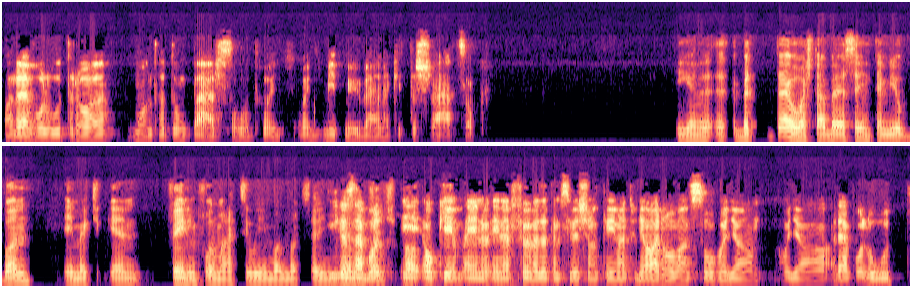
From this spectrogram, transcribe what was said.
a Revolutról mondhatunk pár szót, hogy, hogy mit művelnek itt a srácok. Igen, te olvastál bele szerintem jobban, én meg csak ilyen félinformációim vannak szerintem. Igazából, a... oké, okay, én, én felvezetem szívesen a témát, hogy arról van szó, hogy a, hogy a Revolut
